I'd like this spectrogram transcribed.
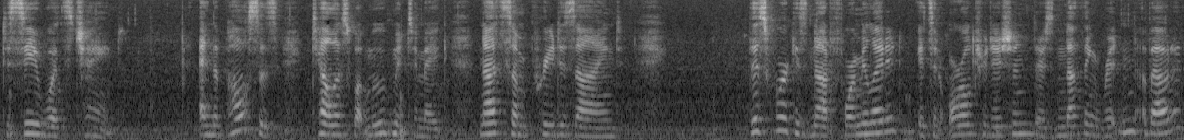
to see what's changed. And the pulses tell us what movement to make, not some pre designed. This work is not formulated, it's an oral tradition, there's nothing written about it,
